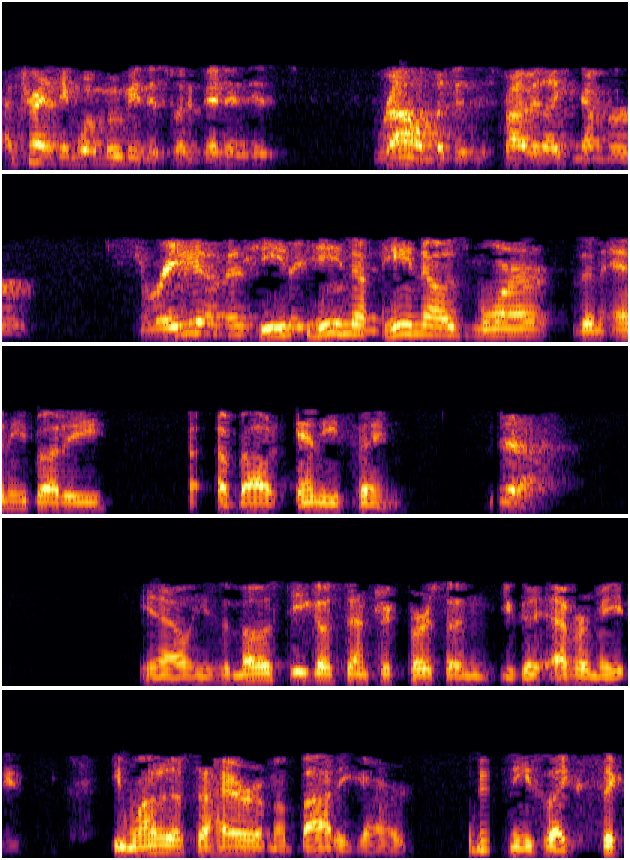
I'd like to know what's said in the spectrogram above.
I'm trying to think what movie this would have been in his realm, but this is probably like number three of his. he he kno- he knows more than anybody about anything. Yeah. You know, he's the most egocentric person you could ever meet. He, he wanted us to hire him a bodyguard. And he's like six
